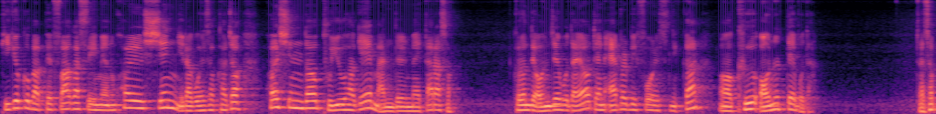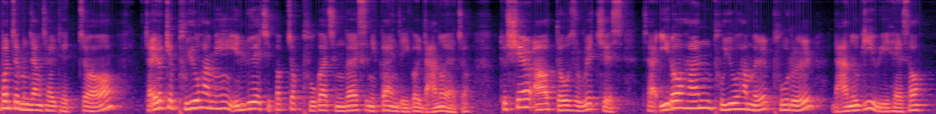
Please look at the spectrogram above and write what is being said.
비교급 앞에 far가 쓰이면 훨씬이라고 해석하죠. 훨씬 더 부유하게 만들에 따라서. 그런데 언제보다요? than ever before 했으니까 어, 그 어느 때보다. 자, 첫 번째 문장 잘 됐죠? 자, 이렇게 부유함이 인류의 집합적 부가 증가했으니까 이제 이걸 나눠야죠. To share out those riches. 자, 이러한 부유함을 부를 나누기 위해서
